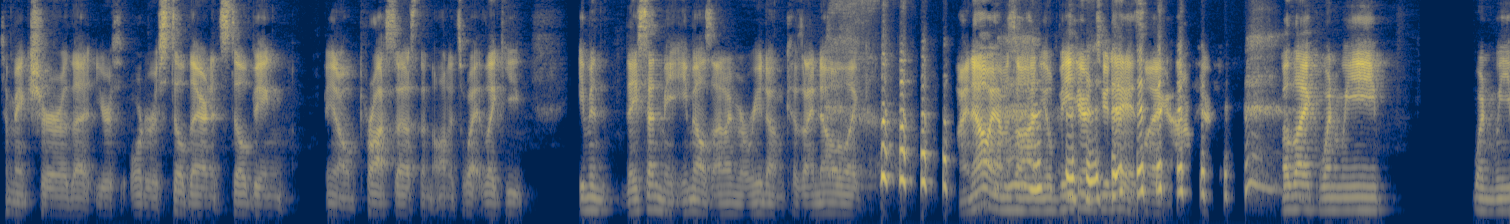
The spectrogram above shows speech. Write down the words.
to make sure that your order is still there and it's still being you know processed and on its way. Like you, even they send me emails. I don't even read them because I know like I know Amazon, you'll be here in two days. Like I don't care. But like when we when we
